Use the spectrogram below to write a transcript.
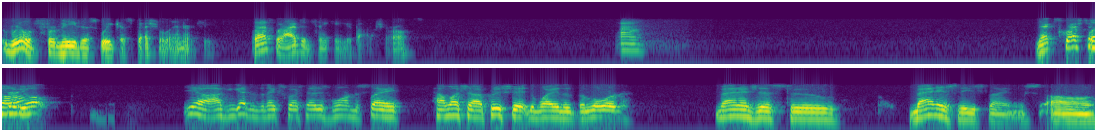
real for me this week a special energy. Well, that's what I've been thinking about, Charles. Wow. Next question, well, Yeah, I can get to the next question. I just wanted to say how much I appreciate the way that the Lord manages to manage these things. Uh,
